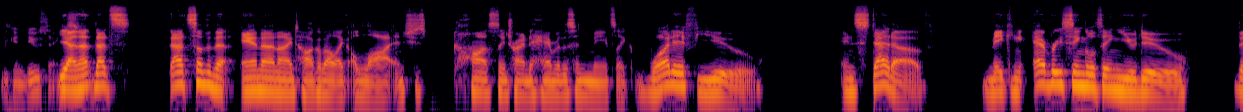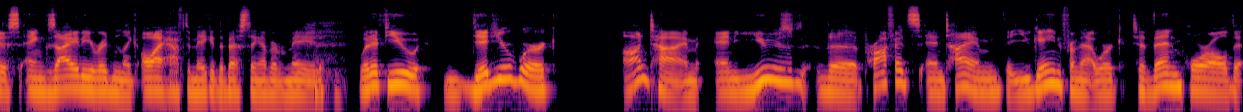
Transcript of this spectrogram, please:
You can do things. Yeah, and that, that's that's something that Anna and I talk about like a lot, and she's constantly trying to hammer this into me. It's like, what if you, instead of making every single thing you do this anxiety ridden, like, oh, I have to make it the best thing I've ever made. what if you did your work on time and used the profits and time that you gain from that work to then pour all the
